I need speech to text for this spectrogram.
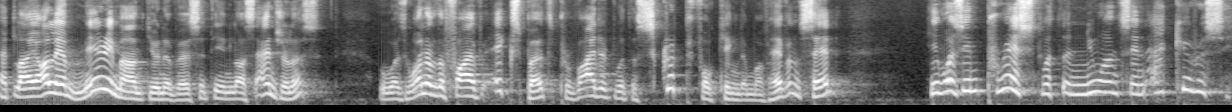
at Loyola Marymount University in Los Angeles, who was one of the five experts provided with the script for Kingdom of Heaven, said he was impressed with the nuance and accuracy.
